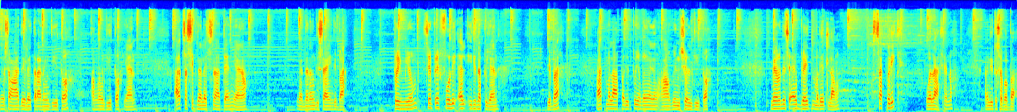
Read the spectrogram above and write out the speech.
Meron siyang uh, daylight running dito. Hanggang dito, yan. At sa signal lights natin, yan o. Ganda ng design, di ba? Premium. Siyempre fully LED na po yan. Di ba? At malapad din po yung kanyang uh, windshield dito. Meron din sa Airblade, maliit lang. Sa click, wala siya no. Andito sa baba.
